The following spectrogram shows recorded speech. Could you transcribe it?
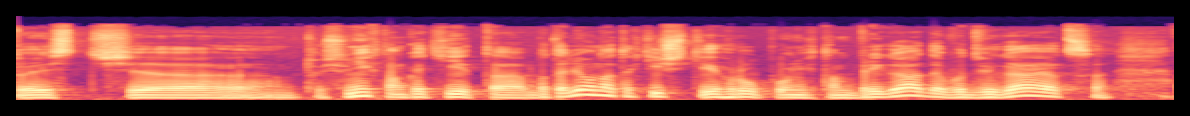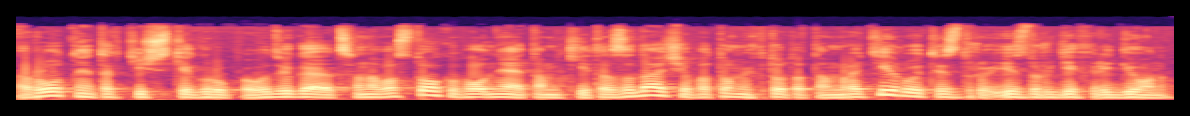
То есть, э, то есть у них там какие-то батальонно-тактические группы, у них там бригады выдвигаются, ротные тактические группы выдвигаются на восток, выполняют там какие-то задачи, потом их кто-то там ротирует из, из других регионов.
